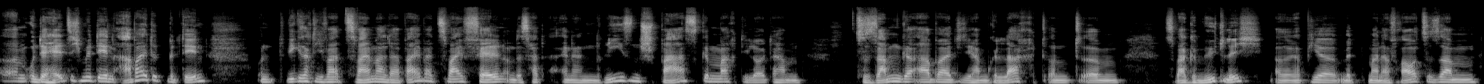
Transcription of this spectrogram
ähm, unterhält sich mit denen, arbeitet mit denen. Und wie gesagt, ich war zweimal dabei bei zwei Fällen und das hat einen riesen Spaß gemacht. Die Leute haben zusammengearbeitet, die haben gelacht und ähm, es war gemütlich. Also ich habe hier mit meiner Frau zusammen,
